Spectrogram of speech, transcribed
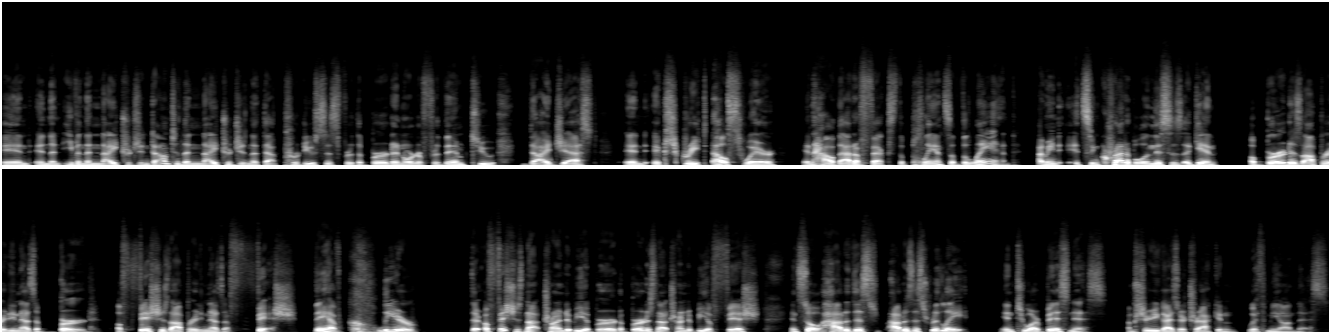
and and then even the nitrogen down to the nitrogen that that produces for the bird in order for them to digest and excrete elsewhere and how that affects the plants of the land. I mean it's incredible. And this is again a bird is operating as a bird a fish is operating as a fish they have clear a fish is not trying to be a bird. A bird is not trying to be a fish. And so, how does this how does this relate into our business? I'm sure you guys are tracking with me on this.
